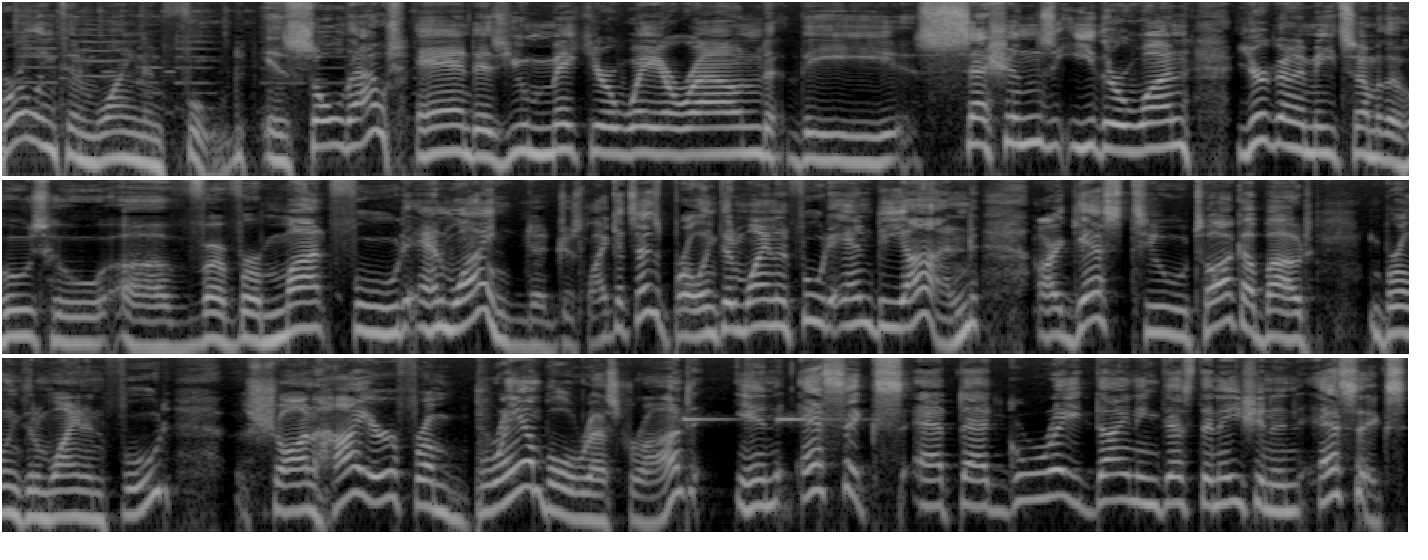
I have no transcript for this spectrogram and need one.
Burlington Wine and Food is sold out. And as you make your way around the sessions, either one, you're going to meet some of the who's who of Vermont food and wine, just like it says, Burlington Wine and Food and beyond. Our guest to talk about Burlington Wine and Food, Sean Heyer from Bramble Restaurant in Essex at that great dining destination in Essex.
